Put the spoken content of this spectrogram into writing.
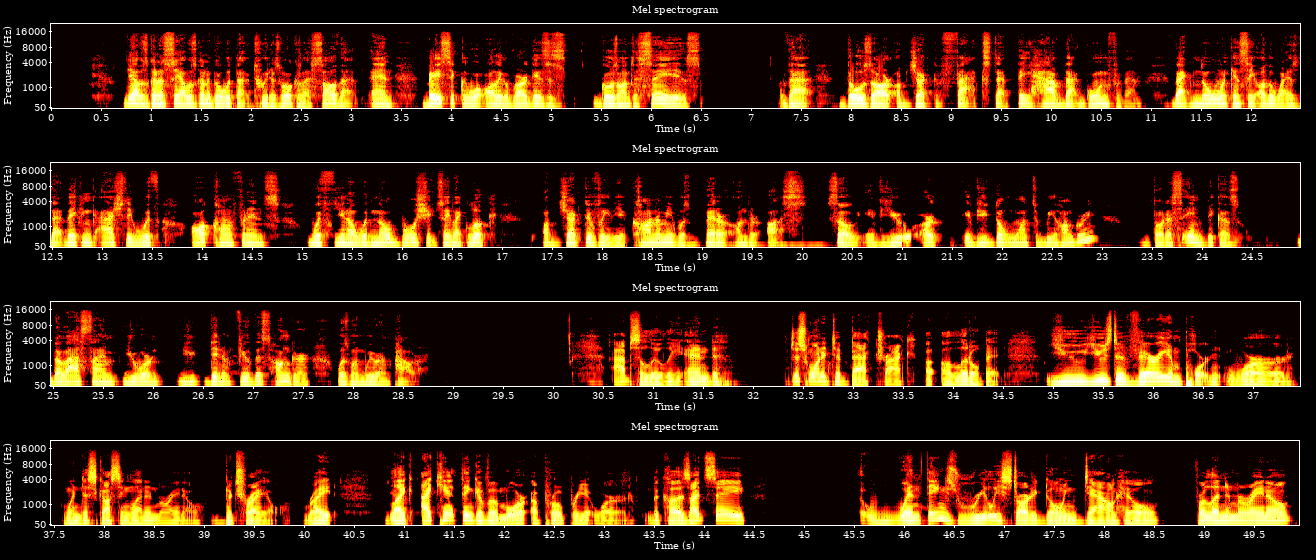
Yeah, I was gonna say I was gonna go with that tweet as well because I saw that, and basically what Oliver Vargas is, goes on to say is that those are objective facts that they have that going for them that no one can say otherwise that they can actually with all confidence with you know with no bullshit say like look objectively the economy was better under us. So if you are if you don't want to be hungry vote us in because the last time you were you didn't feel this hunger was when we were in power Absolutely. And just wanted to backtrack a, a, little bit. You used a very important word when discussing Lenin Moreno betrayal, right? Yeah. Like, I can't think of a more appropriate word because I'd say when things really started going downhill for Lenin Moreno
